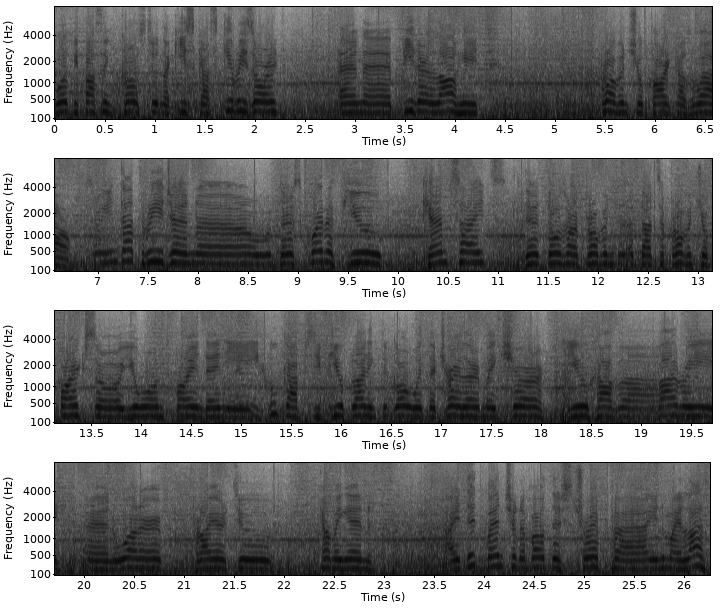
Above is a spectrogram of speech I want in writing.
We'll be passing close to Nakiska Ski Resort and uh, Peter Lougheed Provincial Park as well. So in that region, there's quite a few campsites there, those are that's a provincial park so you won't find any hookups. If you're planning to go with the trailer make sure you have a battery and water prior to coming in. I did mention about this trip uh, in my last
